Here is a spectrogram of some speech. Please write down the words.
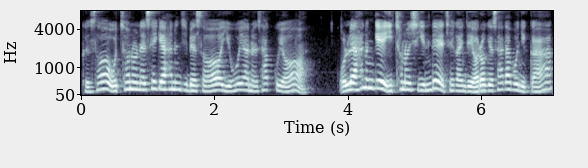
그래서 5천 원에 3개 하는 집에서 이 호야는 샀고요. 원래 하는 게 2,000원씩인데 제가 이제 여러 개 사다 보니까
